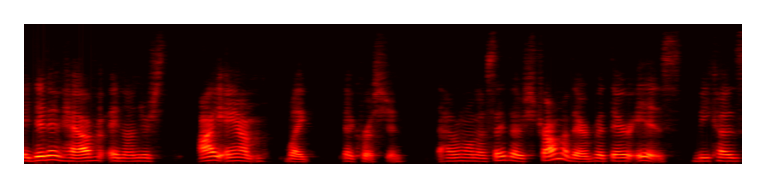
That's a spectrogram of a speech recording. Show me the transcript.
I didn't have an under I am like a Christian. I don't want to say there's trauma there, but there is because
